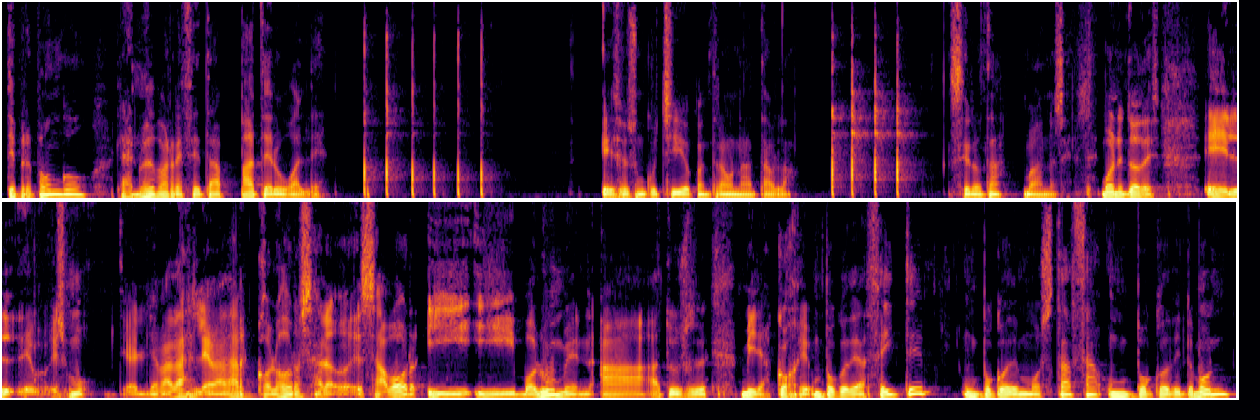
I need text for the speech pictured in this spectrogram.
Te propongo la nueva receta Pater Ugalde. Eso es un cuchillo contra una tabla. ¿Se nota? Bueno, no sé. Bueno, entonces, el- es le, va a dar, le va a dar color, sa- sabor y, volumen a, tus... Mira, coge un poco de aceite, un poco de mostaza, un poco de limón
